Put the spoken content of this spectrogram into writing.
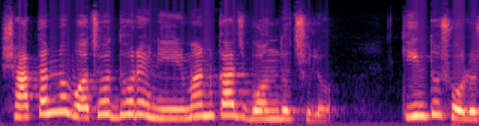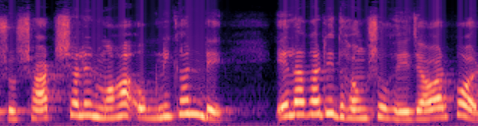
সাতান্ন বছর ধরে নির্মাণ কাজ বন্ধ ছিল। কিন্তু ষোলোশো ষাট সালের মহা অগ্নিকাণ্ডে এলাকাটি ধ্বংস হয়ে যাওয়ার পর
